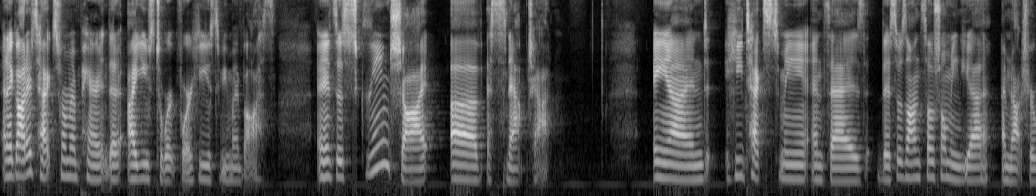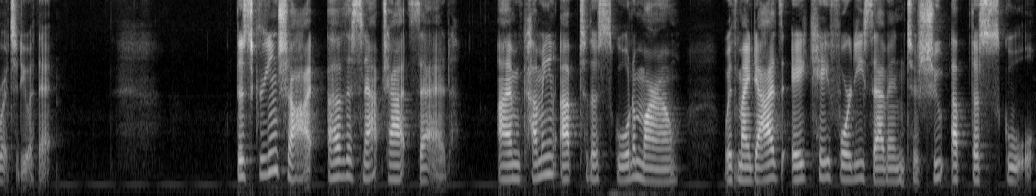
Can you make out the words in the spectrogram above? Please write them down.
And I got a text from a parent that I used to work for. He used to be my boss. And it's a screenshot of a Snapchat. And he texts me and says, This was on social media. I'm not sure what to do with it. The screenshot of the Snapchat said, I'm coming up to the school tomorrow with my dad's AK 47 to shoot up the school.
